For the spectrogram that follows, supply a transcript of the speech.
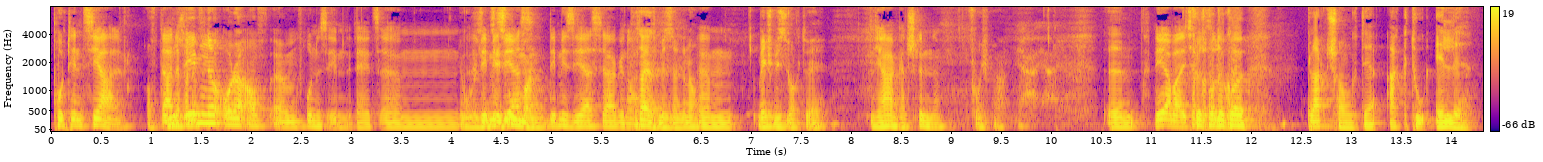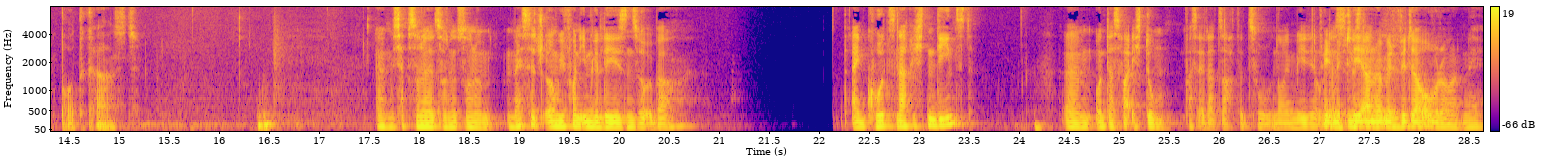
Potenzial. Auf da eine Bundesebene oder auf ähm, Bundesebene, der jetzt. Ähm, Ja, gut, dem das ist CSU-Mann. de Maizière ist ja, genau. Verteidigungsminister, genau. Ähm, Mensch, bist du aktuell. ja, ganz schlimm, ne? Furchtbar. Ja, ja. Ähm, Nee, aber ich habe. fürs Protokoll, Blattschonk, der aktuelle Podcast. Ähm, ich habe so eine, so, eine, so eine Message irgendwie von ihm gelesen, so über einen Kurznachrichtendienst. Ähm, und das war echt dumm, was er da sagte zu neuen Medien. Fängt mit T an, hört mit Witter auf oder was? Nee.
